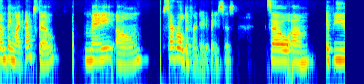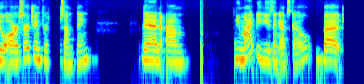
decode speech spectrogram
something like EBSCO may own several different databases. So um, if you are searching for something, then um, you might be using EBSCO, but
